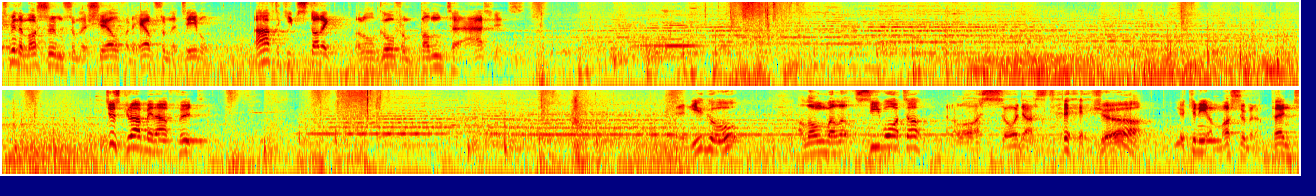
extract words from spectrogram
Fetch me the mushrooms from the shelf and herbs from the table. I have to keep stirring, or it'll go from burned to ashes. Just grab me that food. In you go, along with a little seawater of sawdust. sure, you can eat a mushroom in a pinch.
